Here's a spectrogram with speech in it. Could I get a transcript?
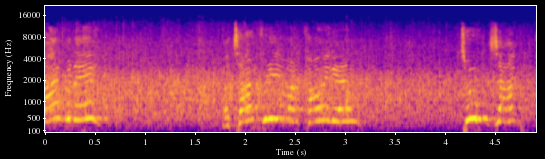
Tak for det. Og tak fordi I måtte komme igen. Tusind tak.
